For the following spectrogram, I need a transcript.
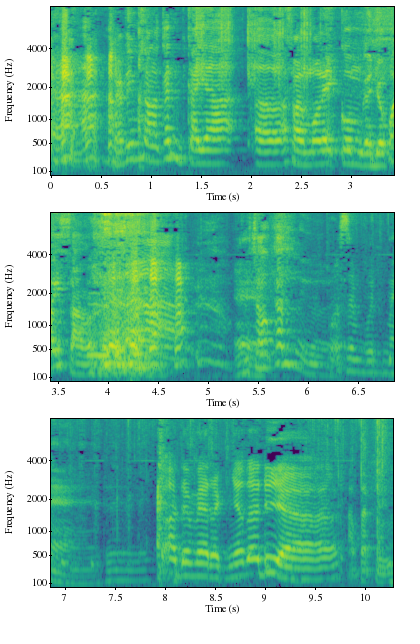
Nanti misalkan kayak eh, assalamualaikum gak jawab Faisal. misalkan sebut merek ada mereknya tadi ya apa tuh?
